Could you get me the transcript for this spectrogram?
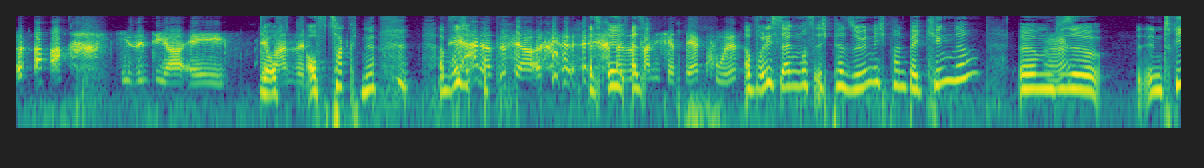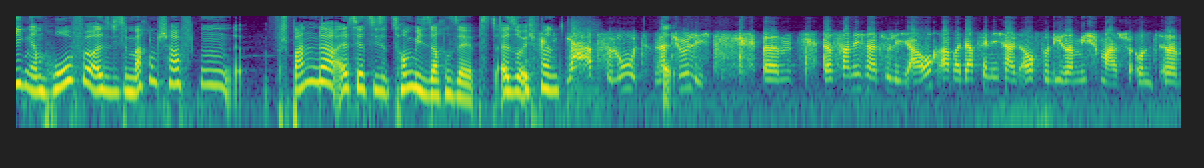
hier sind die ja, ey, der ja, auf, Wahnsinn. auf Zack, ne? Ich, ja, das ist ja. Also, Also, also- fand ich jetzt sehr cool. Obwohl ich sagen muss, ich persönlich fand bei Kingdom ähm, Mhm. diese Intrigen am Hofe, also diese Machenschaften, spannender als jetzt diese Zombie-Sache selbst. Also ich fand, Ja, absolut, natürlich. Ähm, das fand ich natürlich auch, aber da finde ich halt auch so dieser Mischmasch und ähm,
